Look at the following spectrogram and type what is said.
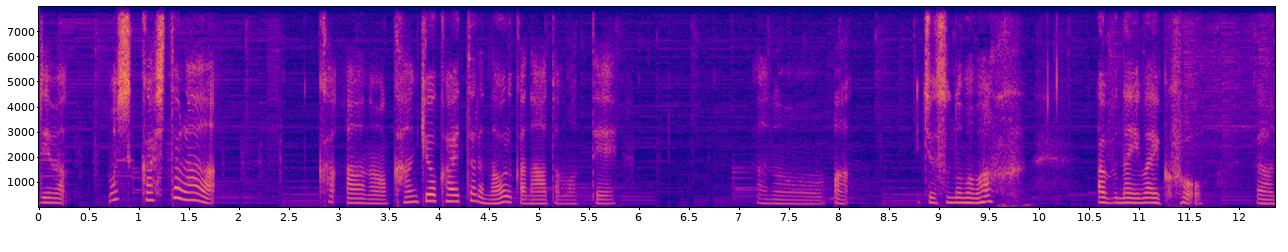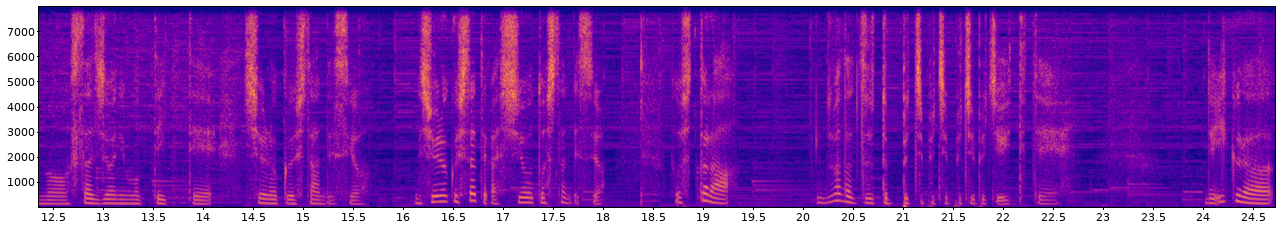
ではもしかしたらかあの環境を変えたら治るかなと思ってあのまあ一応そのまま 危ないマイクをあのスタジオに持って行って収録したんですよ。で収録したっていうかしようとしたんですよ。そしたらまだずっとブチブチブチブチ言っててでいくら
